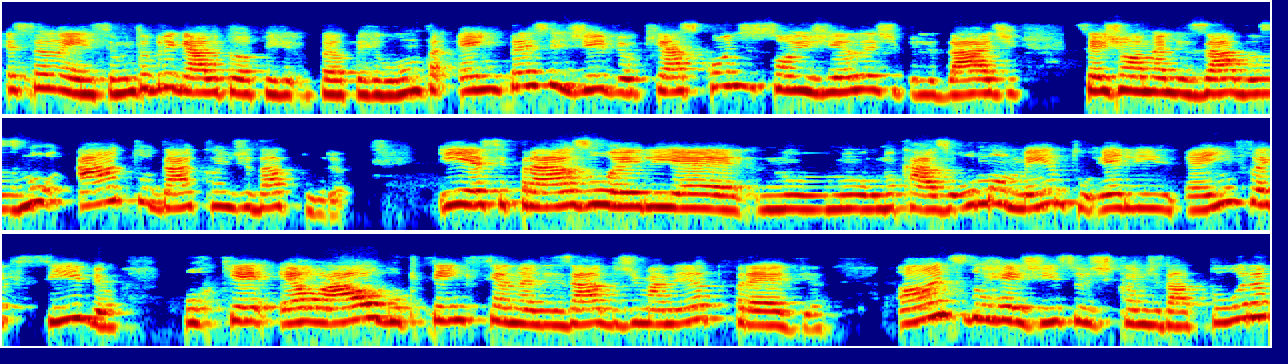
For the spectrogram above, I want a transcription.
Excelência, muito obrigada pela, pela pergunta. É imprescindível que as condições de elegibilidade sejam analisadas no ato da candidatura. e esse prazo, ele é, no, no, no, caso, o momento, ele é inflexível, porque é algo que tem que ser analisado de maneira prévia. Antes do registro de candidatura,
